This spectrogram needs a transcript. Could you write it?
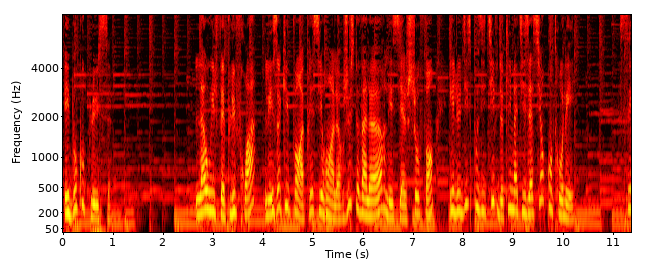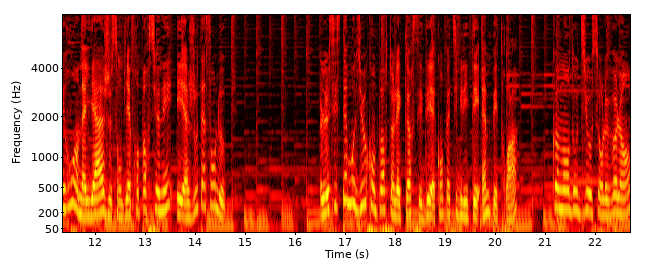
et beaucoup plus. Là où il fait plus froid, les occupants apprécieront à leur juste valeur les sièges chauffants et le dispositif de climatisation contrôlé. Ses roues en alliage sont bien proportionnées et ajoutent à son look. Le système audio comporte un lecteur CD à compatibilité MP3, commande audio sur le volant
